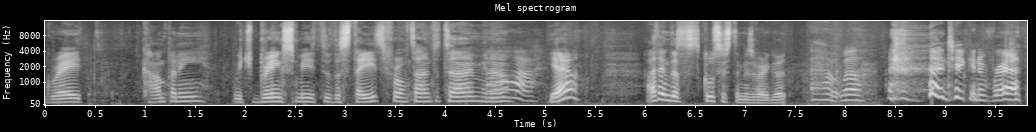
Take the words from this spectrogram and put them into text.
great company, which brings me to the states from time to time. You know, Ah. yeah. I think the school system is very good. Oh, well, I'm taking a breath.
